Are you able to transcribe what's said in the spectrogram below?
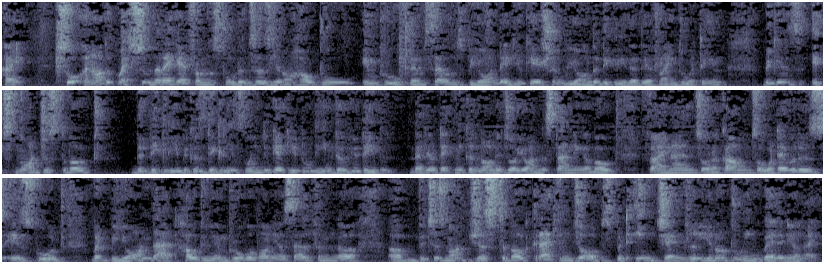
Hi. So another question that I get from the students is, you know, how to improve themselves beyond education, beyond the degree that they're trying to attain. Because it's not just about the degree, because degree is going to get you to the interview table. That your technical knowledge or your understanding about finance or accounts or whatever is is good. But beyond that, how do you improve upon yourself? And uh, um, which is not just about cracking jobs, but in general, you know, doing well in your life.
